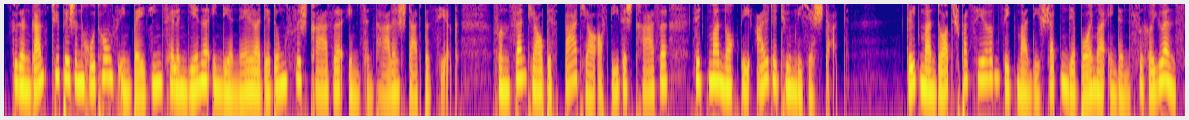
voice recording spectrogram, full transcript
Zu den ganz typischen Hutons in Beijing zählen jene in der Nähe der Dongsi-Straße im zentralen Stadtbezirk. Von Santiao bis Batiao auf dieser Straße sieht man noch die altertümliche Stadt. Geht man dort spazieren, sieht man die Schatten der Bäume in den Yuans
